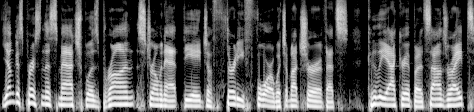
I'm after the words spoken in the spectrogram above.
youngest person in this match was Braun Strowman at the age of 34, which I'm not sure if that's completely accurate, but it sounds right.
